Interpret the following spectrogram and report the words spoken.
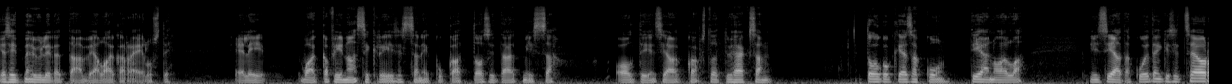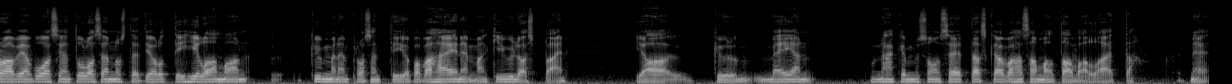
ja sitten ne ylitetään vielä aika reilusti. Eli vaikka finanssikriisissä, niin kun katsoo sitä, että missä oltiin siellä 2009 touko-kesäkuun tienoilla, niin sieltä kuitenkin sit seuraavien vuosien tulosennusteet jouduttiin hilaamaan 10 prosenttia, jopa vähän enemmänkin ylöspäin. Ja kyllä meidän näkemys on se, että tässä käy vähän samalla tavalla, että ne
